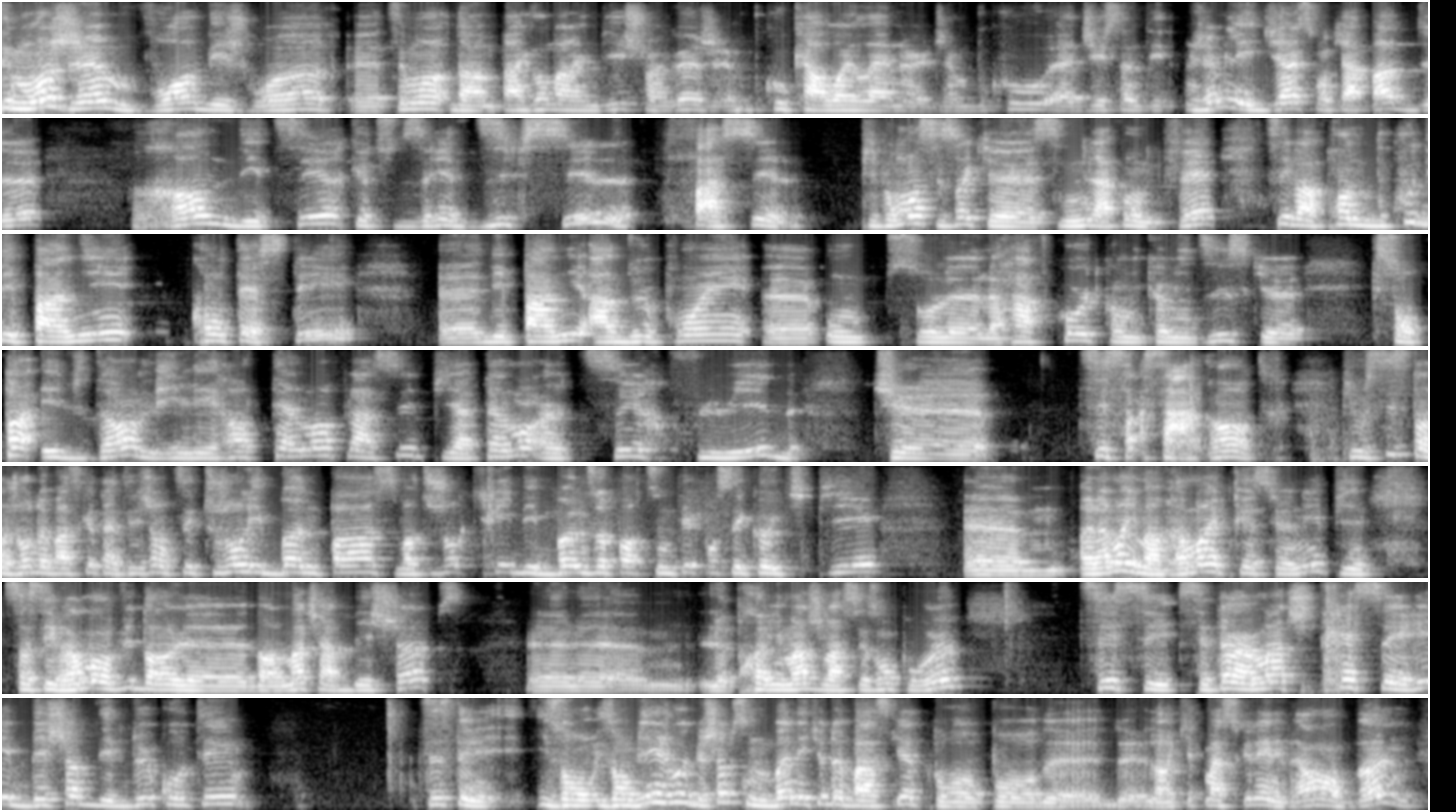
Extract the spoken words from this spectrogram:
moi, j'aime voir des joueurs. moi, par exemple, dans l'NBA, je suis un gars, j'aime beaucoup Kawhi Leonard, j'aime beaucoup Jason Tatum. J'aime les gars qui sont capables de rendre des tirs que tu dirais difficiles, faciles. Puis pour moi, c'est ça que Sidney Lacombe fait. il va prendre beaucoup des paniers contestés, euh, des paniers à deux points euh, sur le, half-court, comme, comme, ils disent, que, qui sont pas évidents, mais il les rend tellement faciles, puis il y a tellement un tir fluide que ça, ça rentre. Puis aussi, c'est un joueur de basket intelligent. sais, toujours les bonnes passes, il va toujours créer des bonnes opportunités pour ses coéquipiers. Euh, honnêtement, il m'a vraiment impressionné. Puis ça s'est vraiment vu dans le, dans le match à Bishops, euh, le, premier match de la saison pour eux. C'était un match très serré. Bishop des deux côtés. Ils ont, ils ont bien joué. Bishop, c'est une bonne équipe de basket pour, pour de, leur équipe masculine. est vraiment bonne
